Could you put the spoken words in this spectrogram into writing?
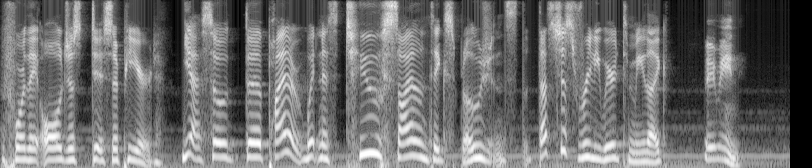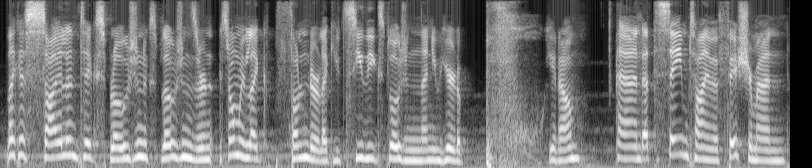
before they all just disappeared. Yeah, so the pilot witnessed two silent explosions. That's just really weird to me like What do you mean? like a silent explosion. Explosions are it's normally like thunder, like you'd see the explosion and then you hear the you know? And at the same time, a fisherman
